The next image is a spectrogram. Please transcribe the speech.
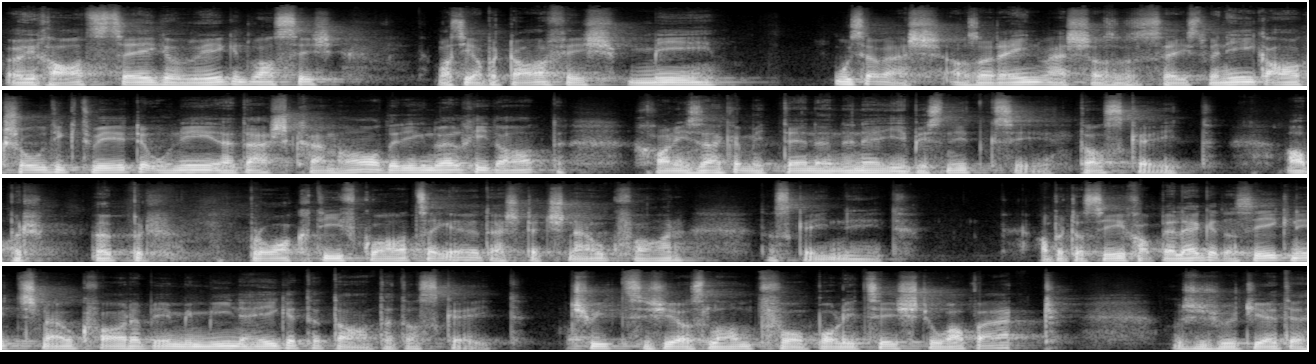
euch anzuzeigen, wo irgendwas ist. Was ich aber darf, ist mehr rauswaschen, also reinwaschen. Also das heisst, wenn ich angeschuldigt werde und ich eine Dashcam habe oder irgendwelche Daten, kann ich sagen mit denen, nein, nein, ich bin es nicht gesehen. Das geht. Aber jemand proaktiv anzeigen, der ist dort schnell gefahren, das geht nicht. Aber dass ich belegen kann, dass ich nicht schnell gefahren bin mit meinen eigenen Daten, das geht. Die Schweiz ist ja ein Land von Polizisten und Abwärts. Und sonst würde jeder,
